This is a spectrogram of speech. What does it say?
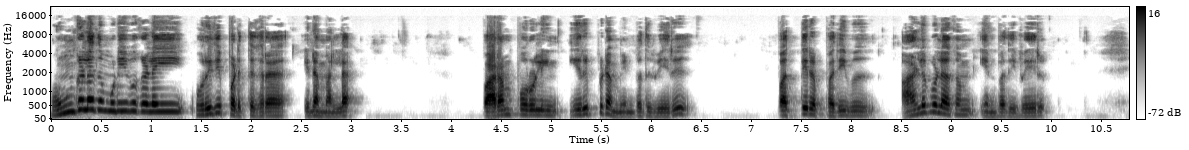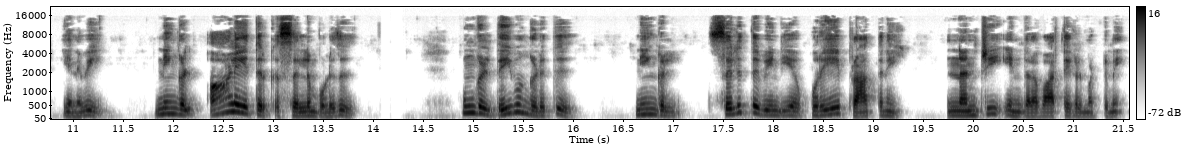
உங்களது முடிவுகளை உறுதிப்படுத்துகிற இடமல்ல. பரம்பொருளின் இருப்பிடம் என்பது வேறு பத்திரப்பதிவு அலுவலகம் என்பது வேறு. எனவே நீங்கள் ஆலயத்திற்கு செல்லும் பொழுது உங்கள் தெய்வங்களுக்கு நீங்கள் செலுத்த வேண்டிய ஒரே பிரார்த்தனை நன்றி என்கிற வார்த்தைகள் மட்டுமே.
